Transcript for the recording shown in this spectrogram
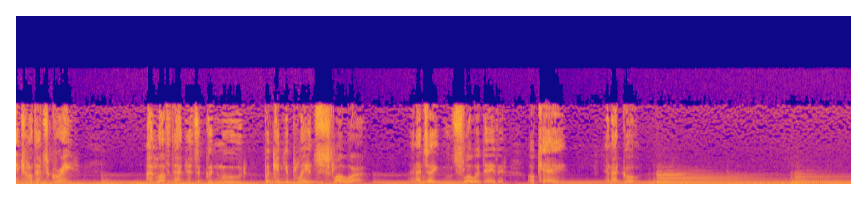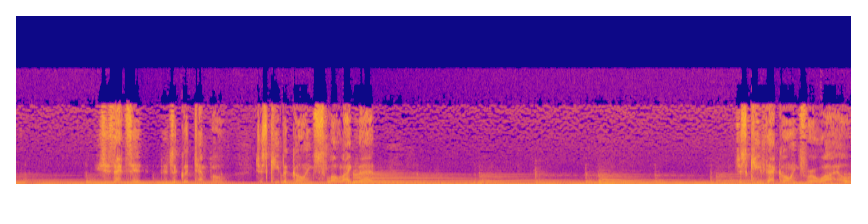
Angelo, that's great. I love that. That's a good mood. But can you play it slower? And I'd say, slower, David? Okay. And I'd go, That's it. That's a good tempo. Just keep it going slow like that. Just keep that going for a while.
